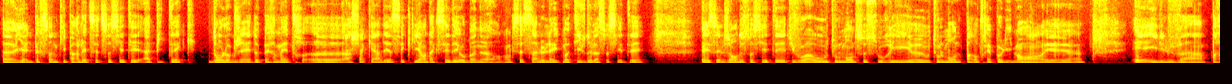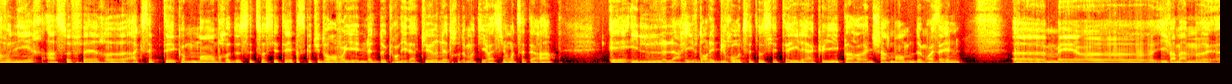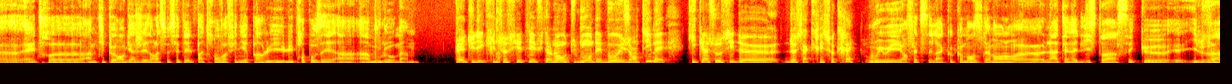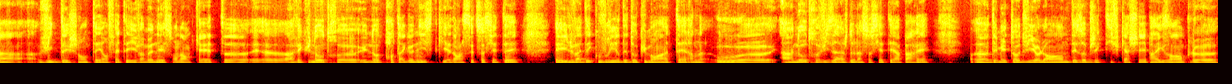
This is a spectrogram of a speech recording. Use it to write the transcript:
Euh, il y a une personne qui parlait de cette société Apitech, dont l'objet est de permettre euh, à chacun de ses clients d'accéder au bonheur. Donc c'est ça le leitmotiv de la société. Et c'est le genre de société, tu vois, où tout le monde se sourit, euh, où tout le monde parle très poliment. Et, euh, et il va parvenir à se faire euh, accepter comme membre de cette société, parce que tu dois envoyer une lettre de candidature, une lettre de motivation, etc. Et il arrive dans les bureaux de cette société. Il est accueilli par une charmante demoiselle. Euh, mais euh, il va même être un petit peu engagé dans la société. Le patron va finir par lui, lui proposer un, un boulot même. Et tu décris une société finalement où tout le monde est beau et gentil, mais qui cache aussi de, sacrés secrets. Oui, oui, en fait, c'est là que commence vraiment euh, l'intérêt de l'histoire, c'est que euh, il va vite déchanter en fait et il va mener son enquête euh, euh, avec une autre euh, une protagoniste qui est dans cette société et il va découvrir des documents internes où euh, un autre visage de la société apparaît. Euh, des méthodes violentes, des objectifs cachés, par exemple. Euh,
